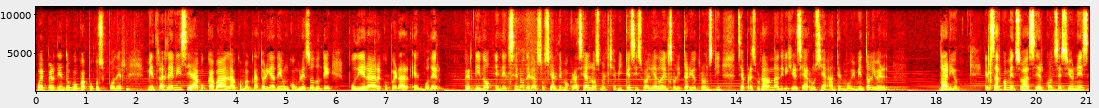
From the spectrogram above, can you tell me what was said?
fue perdiendo poco a poco su poder, mientras Lenin se abocaba a la convocatoria de un congreso donde pudiera recuperar el poder perdido en el seno de la socialdemocracia, los mencheviques y su aliado el solitario Trotsky se apresuraron a dirigirse a Rusia ante el movimiento libertario el zar comenzó a hacer concesiones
